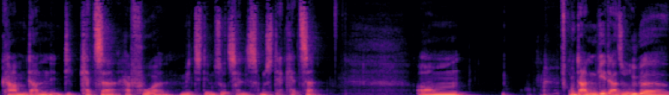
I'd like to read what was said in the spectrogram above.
kamen dann die Ketzer hervor mit dem Sozialismus der Ketzer. Ähm, und dann geht er also rüber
